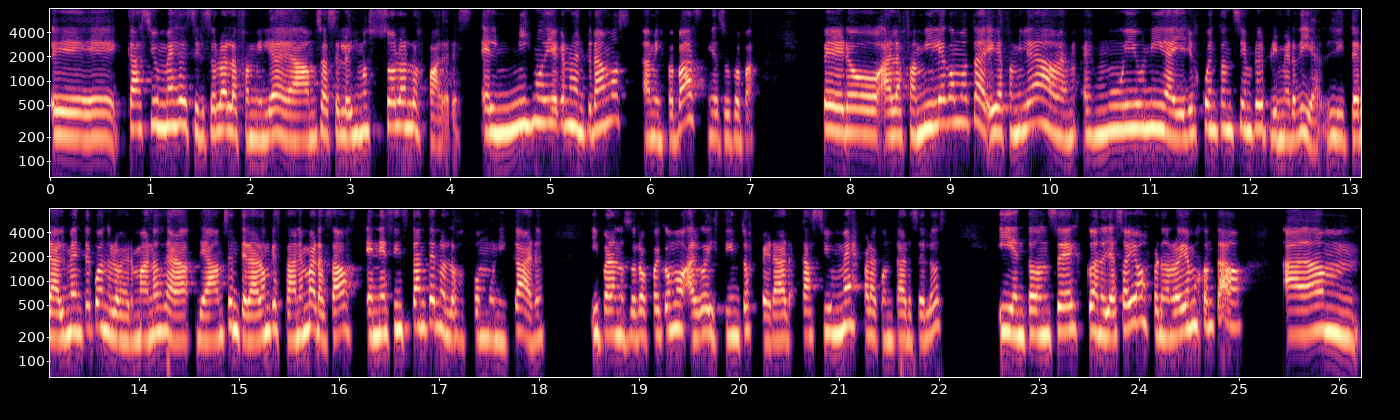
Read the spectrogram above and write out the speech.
eh, casi un mes decírselo a la familia de Adam, o sea, se lo dijimos solo a los padres. El mismo día que nos enteramos, a mis papás y a sus papás. Pero a la familia como tal, y la familia de Adam es, muy unida y ellos cuentan siempre el primer día. Literalmente cuando los hermanos de Adam se enteraron que estaban embarazados, en ese instante nos los comunicaron y para nosotros fue como algo distinto esperar casi un mes para contárselos. Y entonces, cuando ya sabíamos, pero no lo habíamos contado, Adam,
